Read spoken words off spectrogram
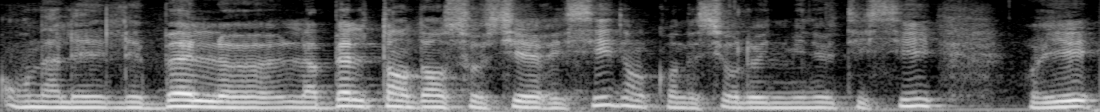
On a la belle tendance haussière ici donc on est sur le 1 minute ici. Vous voyez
